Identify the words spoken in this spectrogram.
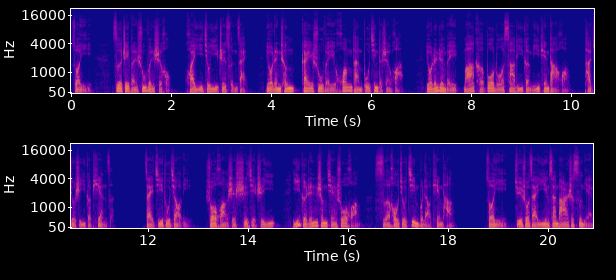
所以，自这本书问世后，怀疑就一直存在。有人称该书为荒诞不经的神话，有人认为马可·波罗撒了一个弥天大谎，他就是一个骗子。在基督教里，说谎是十戒之一，一个人生前说谎，死后就进不了天堂。所以，据说在一三百二十四年，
